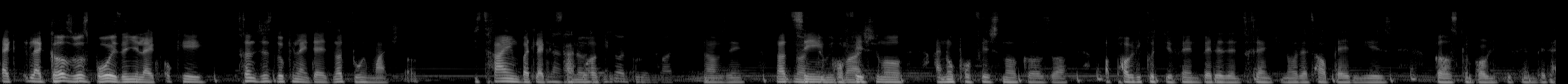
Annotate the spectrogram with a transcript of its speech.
like like girls versus boys. Then you're like, okay, Trent's just looking like that. He's not doing much, dog. He's trying, but like Like, it's not know working. he's not doing much. You know what I'm saying? Not He's not saying much. professional. I know professional girls are, are probably could defend better than Trent. You know that's how bad he is. Girls can probably defend better.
